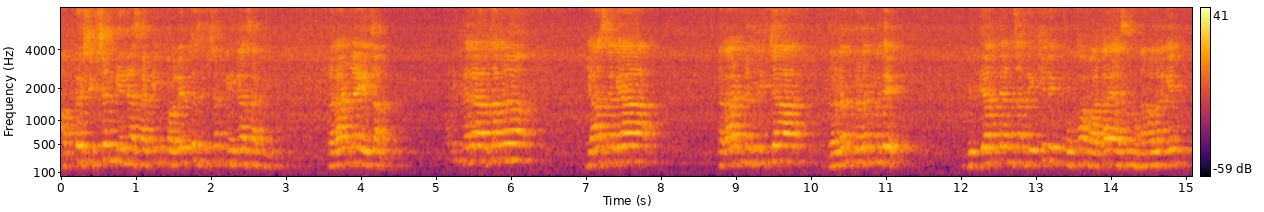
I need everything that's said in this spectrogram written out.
आपलं शिक्षण घेण्यासाठी कॉलेजचं शिक्षण घेण्यासाठी कराडला येतात. आणि खऱ्या अर्थानं या सगळ्या कराड नगरीच्या घडणघडणमध्ये विद्यार्थ्यांचा देखील एक मोठा वाटा आहे असं म्हणावं लागेल.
